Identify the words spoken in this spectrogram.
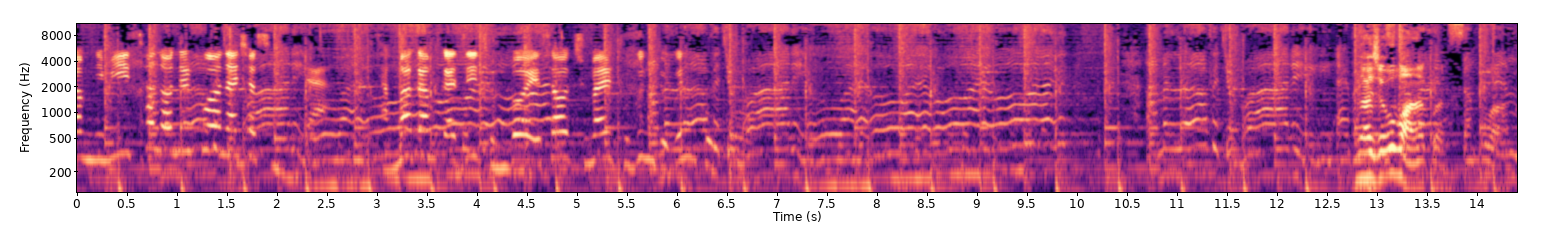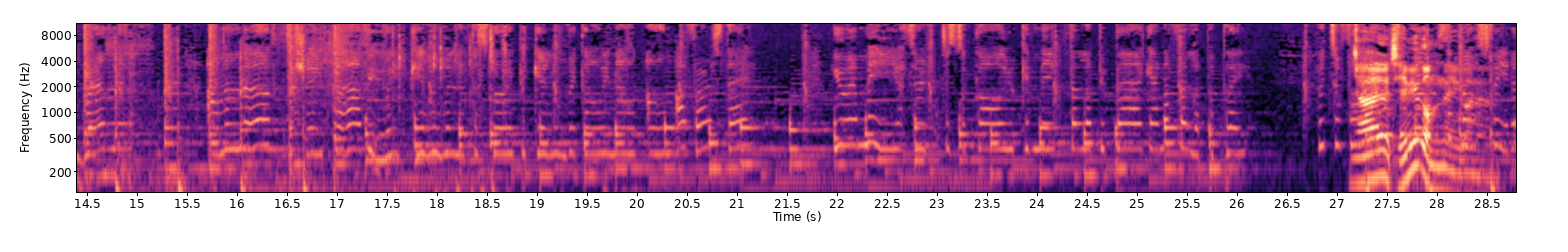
길럼님이 천 원을 후원하셨습니다. 장마감까지 존버해서 주말 두근두근 보고 나 이제 오버 안 할 거야. 오버 안. 야 이거 재미가 없네 이거는.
